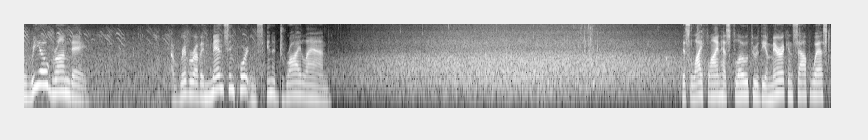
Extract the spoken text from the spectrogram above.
The Rio Grande, a river of immense importance in a dry land. This lifeline has flowed through the American Southwest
